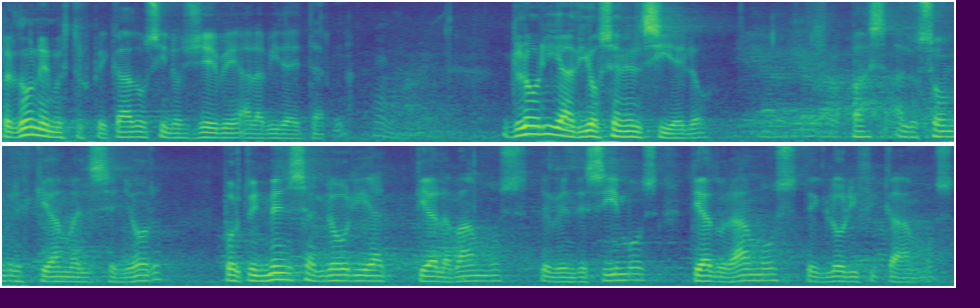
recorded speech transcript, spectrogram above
perdone nuestros pecados y nos lleve a la vida eterna. Gloria a Dios en el cielo. Paz a los hombres que ama el Señor. Por tu inmensa gloria te alabamos, te bendecimos, te adoramos, te glorificamos.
